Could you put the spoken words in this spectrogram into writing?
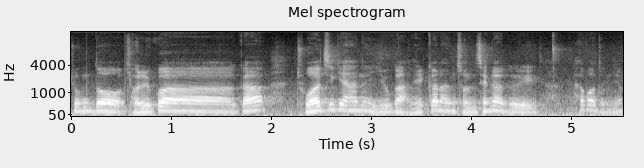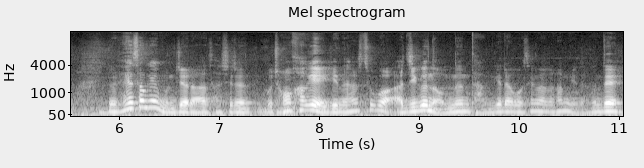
좀 더 결과가 좋아지게 하는 이유가 아닐까라는 저는 생각을 하거든요. 이건 해석의 문제라 사실은 뭐 정확하게 얘기는 할 수가 아직은 없는 단계라고 생각을 합니다. 근데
